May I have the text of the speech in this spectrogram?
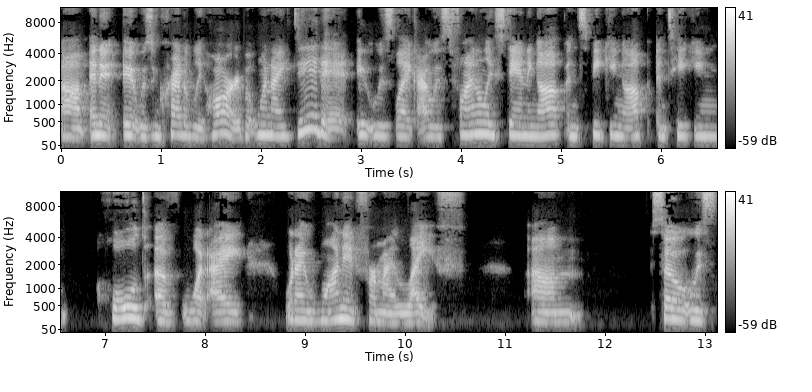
Um, and it, it was incredibly hard. But when i did it it was like i was finally standing up and speaking up and taking hold of what i what i wanted for my life. Um, so it was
